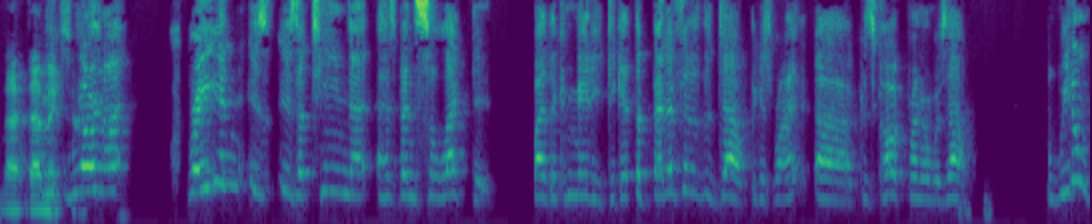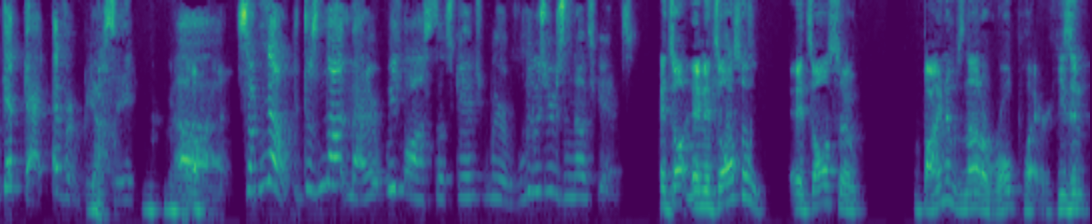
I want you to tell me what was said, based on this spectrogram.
That that makes we, sense. are not. Creighton is is a team that has been selected by the committee to get the benefit of the doubt because Ryan because Kalkbrenner was out. But we don't get that ever, BOC. No. Uh, so no, it does not matter. We lost those games. We were losers in those games. It's all, and it's also, it's also, Bynum's not a role player. He's an,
